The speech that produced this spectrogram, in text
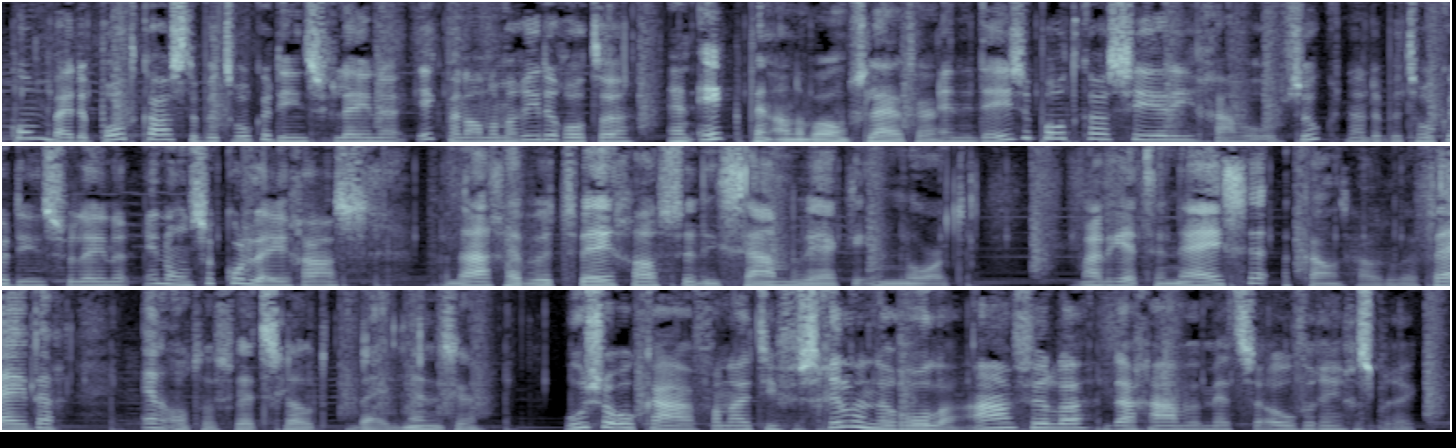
Welkom bij de podcast De Betrokken Dienstverlener. Ik ben Annemarie de Rotte. En ik ben Anne Boomsluiter. En in deze podcastserie gaan we op zoek naar de betrokken dienstverlener in onze collega's. Vandaag hebben we twee gasten die samenwerken in Noord. Mariette Nijssen, accounthouder bij Veilig, en Otto Zwetsloot, wijkmanager. Hoe ze elkaar vanuit die verschillende rollen aanvullen, daar gaan we met ze over in gesprek.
